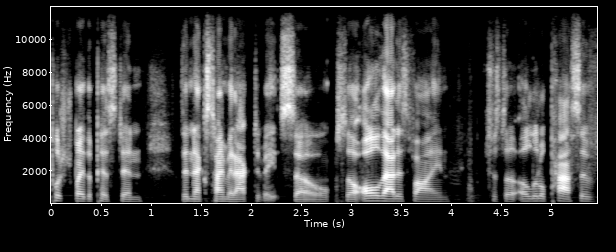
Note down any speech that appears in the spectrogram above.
pushed by the piston the next time it activates. So so all that is fine. Just a, a little passive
